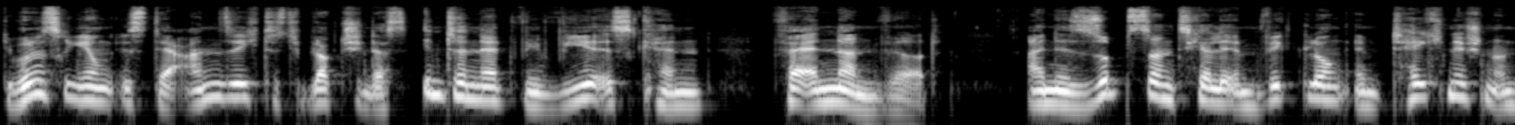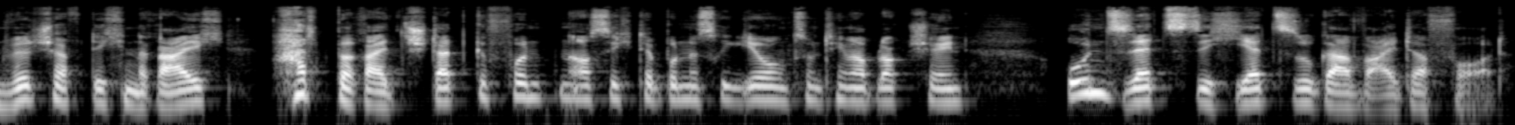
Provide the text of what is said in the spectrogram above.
die Bundesregierung ist der Ansicht, dass die Blockchain das Internet, wie wir es kennen, verändern wird. Eine substanzielle Entwicklung im technischen und wirtschaftlichen Reich hat bereits stattgefunden aus Sicht der Bundesregierung zum Thema Blockchain und setzt sich jetzt sogar weiter fort.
